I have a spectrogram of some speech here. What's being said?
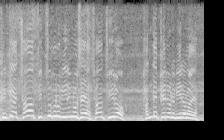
그러니까 저 뒤쪽으로 밀어놓으세요. 저 뒤로 반대편으로 밀어놔요.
